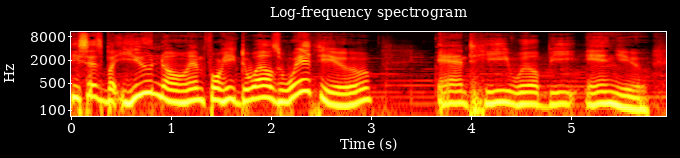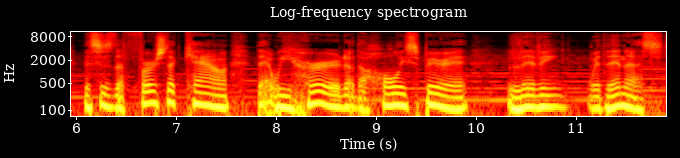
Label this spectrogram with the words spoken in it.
He says but you know him for he dwells with you and he will be in you. This is the first account that we heard of the holy spirit living within us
